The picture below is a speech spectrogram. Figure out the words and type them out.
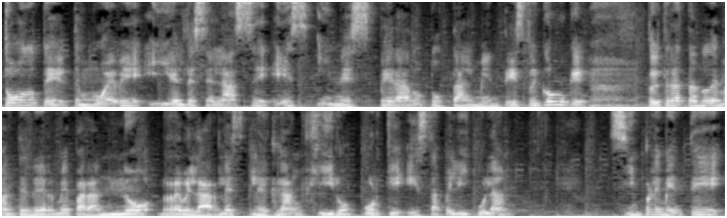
todo te, te, mueve y el desenlace es inesperado totalmente. Estoy como que estoy tratando de mantenerme para no revelarles el gran giro porque esta película simplemente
